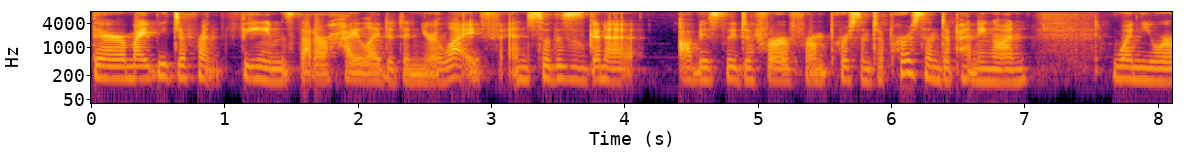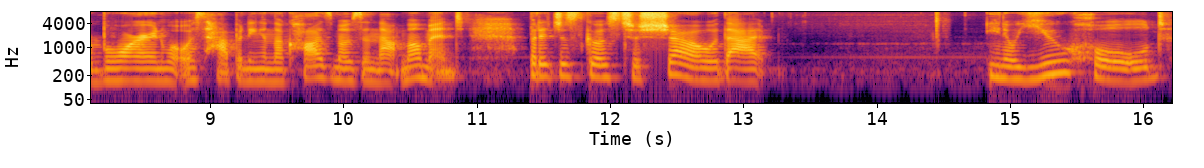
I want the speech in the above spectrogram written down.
there might be different themes that are highlighted in your life. And so this is going to obviously differ from person to person depending on when you were born, what was happening in the cosmos in that moment. But it just goes to show that you know, you hold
